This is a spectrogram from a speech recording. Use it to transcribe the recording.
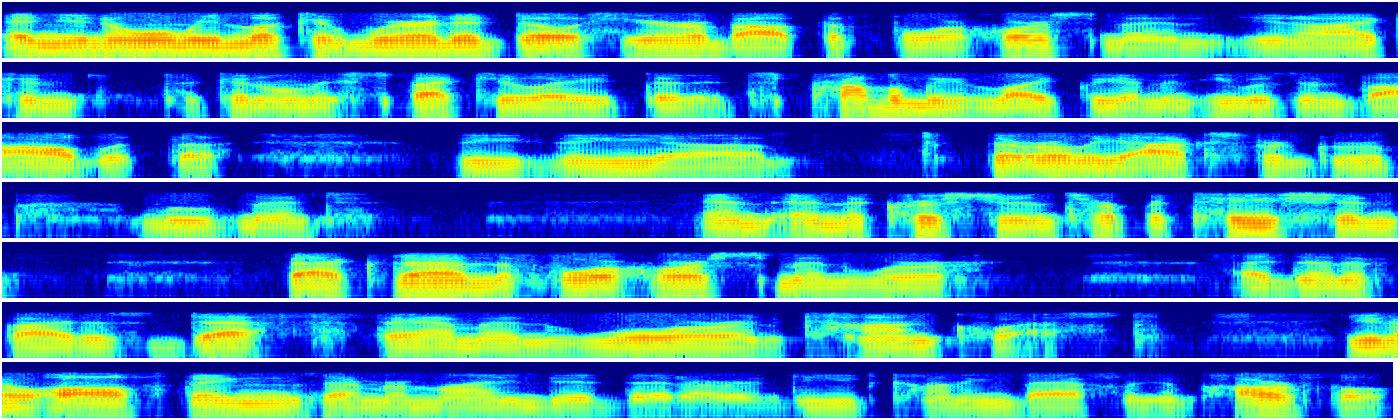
And you know, when we look at where did Bill hear about the four horsemen, you know, I can I can only speculate that it's probably likely. I mean, he was involved with the the the uh, the early Oxford group movement, and and the Christian interpretation back then. The four horsemen were identified as death, famine, war, and conquest. You know, all things I'm reminded that are indeed cunning, baffling, and powerful,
